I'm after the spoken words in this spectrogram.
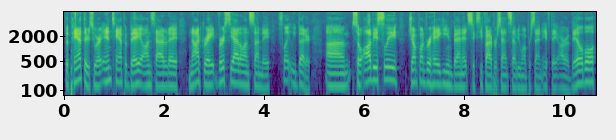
the Panthers who are in Tampa Bay on Saturday, not great, versus Seattle on Sunday, slightly better. Um, so obviously, jump on Verhaeghe and Bennett, 65%, 71% if they are available.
